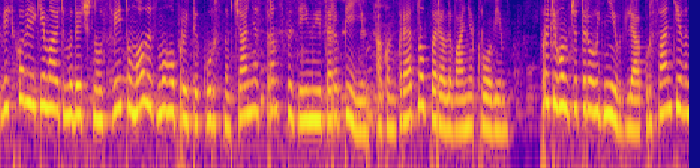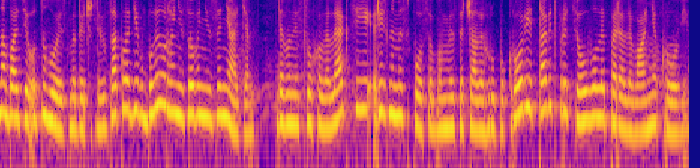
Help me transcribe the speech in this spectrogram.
Військові, які мають медичну освіту, мали змогу пройти курс навчання з трансфузійної терапії, а конкретно переливання крові. Протягом чотирьох днів для курсантів на базі одного із медичних закладів були організовані заняття, де вони слухали лекції, різними способами визначали групу крові та відпрацьовували переливання крові.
